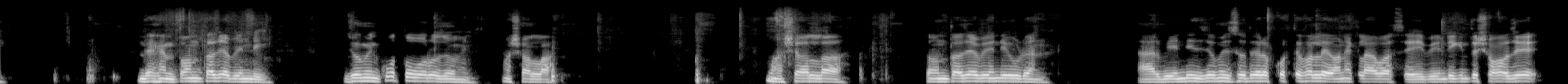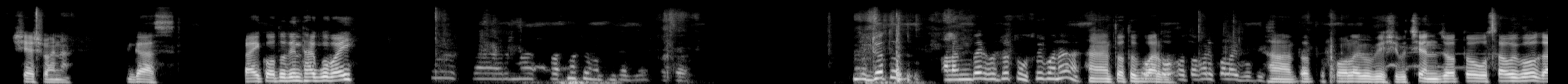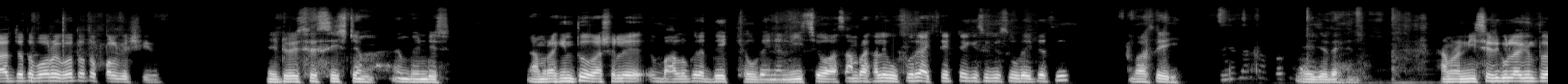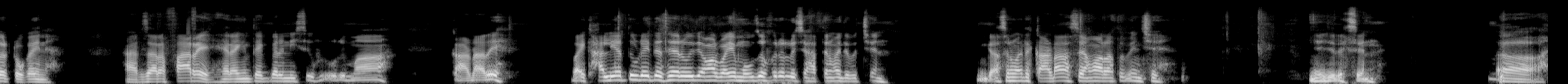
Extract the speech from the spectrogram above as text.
দেখেন, তন্তাজা ভেন্ডি। জমিন কত বড় জমিন? মাশাল্লাহ মাশাল্লাহ তন্তাজা ভেন্ডি উড়ান। আর ভেন্ডি জমি সৌদি আরব করতে পারলে অনেক লাভ আছে। এই ভেন্ডি কিন্তু সহজে শেষ হয় না। গাছ। প্রায় কতদিন থাকব ভাই? যত যত উঠইব না হ্যাঁ তত পারব। হ্যাঁ তত ফল বেশি বুঝছেন? যত ওসা হইব গাছ যত বড় হইব তত ফল বেশি হইব। এটা হচ্ছে সিস্টেম ভেন্ডির আমরা কিন্তু আসলে ভালো করে দেখে উড়াই না, নিচেও আছে। আমরা খালি উপরে একটা একটা কিছু কিছু উড়াইতেছি, বাস এই। এই যে দেখেন, আমরা নিচেরগুলা কিন্তু আর টোকাই না। আর যারা পারে, এরা কিন্তু একবারে নিচে ওরে মা কাটা রে। ভাই, খালি হাতে উড়াইতেছে, আর ওই যে আমার ভাই মৌজা ফিরে লইছে হাতের মাঝে বুঝছেন? গাছের মাঝে কাটা আছে আমার হাতে পেনছে। এই যে দেখছেন? আহ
